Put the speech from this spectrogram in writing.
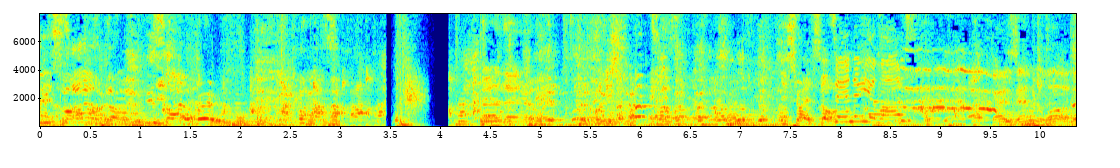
He smiled though. He smiled first. He's trying so. Xander, you lost. Guys, Xander lost.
